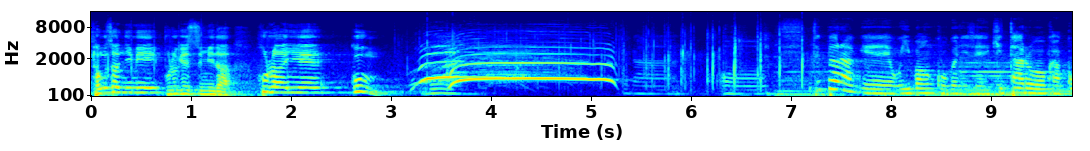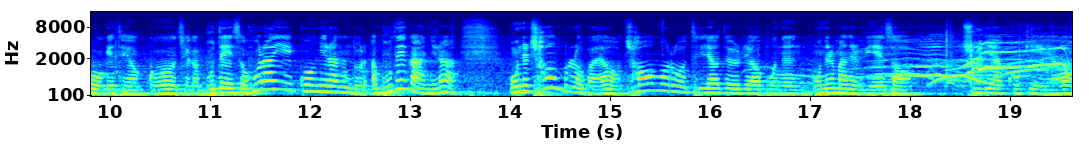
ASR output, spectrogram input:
경서님이 부르겠습니다. 후라이의 꿈. 특별하게 이번 곡은 이제 기타로 갖고 오게 되었고 제가 무대에서 후라이의 꿈이라는 노래 아 무대가 아니라 오늘 처음 불러봐요. 처음으로 들려드려 보는 오늘만을 위해서 준비한 곡이에요.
